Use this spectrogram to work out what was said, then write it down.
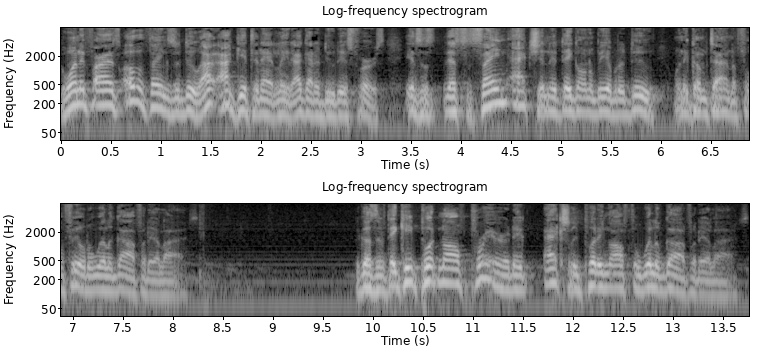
The one that finds other things to do, I, I get to that later. I got to do this first. It's a, that's the same action that they're going to be able to do when it comes time to fulfill the will of God for their lives. Because if they keep putting off prayer, they're actually putting off the will of God for their lives.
